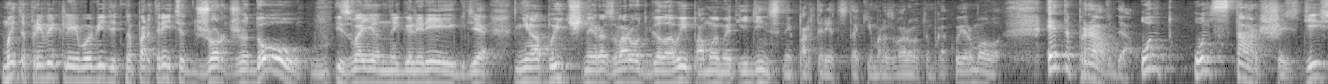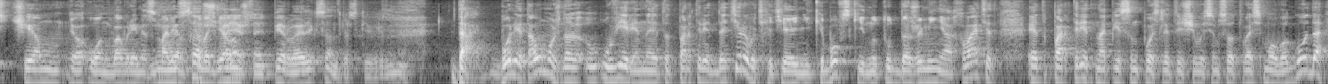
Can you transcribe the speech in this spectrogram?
Мы-то привыкли его видеть на портрете Джорджа Доу из военной галереи, где необычный разворот головы, по-моему, это единственный портрет с таким разворотом, как у Ермолова. Это правда. Он он старше здесь, чем он во время Смоленского ну, старше, дела. конечно, это первые Александровские времена. Да, более того, можно уверенно этот портрет датировать, хотя я не Кибовский, но тут даже меня хватит. Этот портрет написан после 1808 года,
